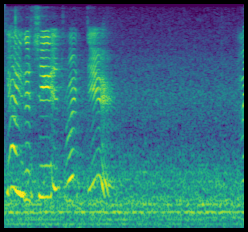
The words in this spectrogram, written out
Yeah, you can see it. It's right there. Man, I'm tripping. Now, What the heck was that? Okay,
